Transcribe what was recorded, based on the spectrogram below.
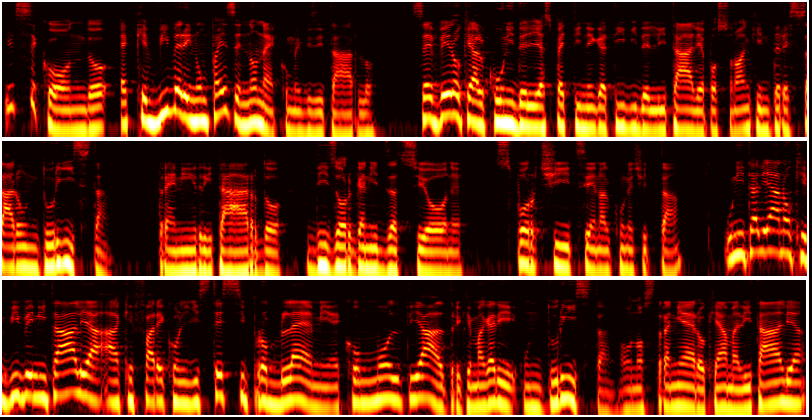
Il secondo è che vivere in un paese non è come visitarlo. Se è vero che alcuni degli aspetti negativi dell'Italia possono anche interessare un turista, treni in ritardo, disorganizzazione, sporcizie in alcune città. Un italiano che vive in Italia ha a che fare con gli stessi problemi e con molti altri che magari un turista o uno straniero che ama l'Italia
